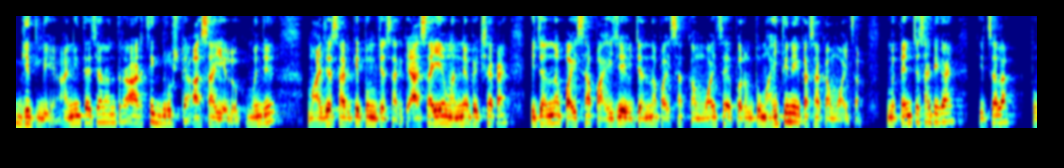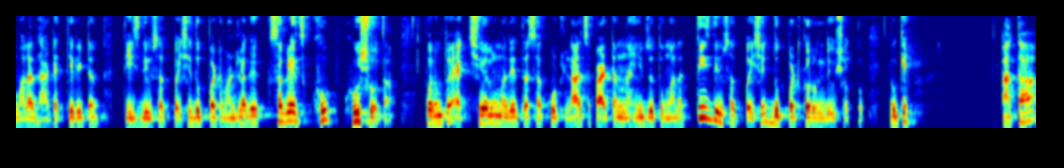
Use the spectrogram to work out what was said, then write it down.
घेतली. आणि त्याच्यानंतर आर्थिकदृष्ट्या असहाय्य लोक. म्हणजे माझ्यासारखे तुमच्यासारखे असहाय्य म्हणण्यापेक्षा काय? की ज्यांना पैसा पाहिजे ज्यांना पैसा कमवायचा आहे परंतु माहिती नाही कसा कमवायचा. मग त्यांच्यासाठी काय? की चला तुम्हाला दहा टक्के रिटर्न तीस दिवसात पैसे दुप्पट म्हटलं की सगळेच खूप खुश होता. परंतु ॲक्च्युअलमध्ये तसा कुठलाच पॅटर्न नाही जो तुम्हाला तीस दिवसात पैसे दुप्पट करून देऊ शकतो. ओके? आता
